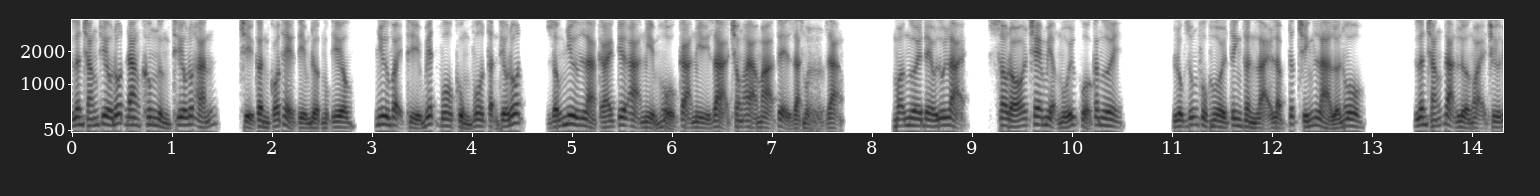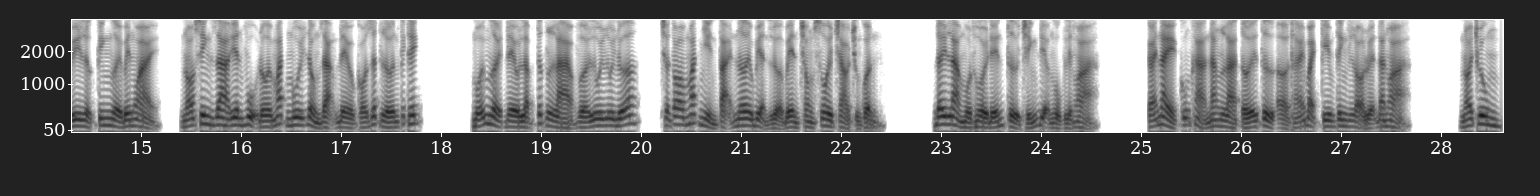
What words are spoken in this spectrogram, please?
Lân trắng thiêu đốt đang không ngừng thiêu đốt hắn, chỉ cần có thể tìm được mục tiêu như vậy thì biết vô cùng vô tận thiêu đốt, giống như là cái kia ạ à nỉm hổ cạn nỉ dạ trong ạ mạ tệ giặt một dạng. Mọi người đều lui lại, sau đó che miệng mũi của các ngươi. Lục dũng phục hồi tinh thần lại lập tức chính là lớn hô. Lân trắng đạn lửa ngoại trừ uy lực kinh người bên ngoài, nó sinh ra yên vụ đôi mắt mũi đồng dạng đều có rất lớn kích thích. Mỗi người đều lập tức là vừa lui lui nữa chợ to mắt nhìn tại nơi biển lửa bên trong sôi trào trùng quần. Đây là một hồi đến từ chính địa ngục liệt hỏa. Cái này cũng khả năng là tới từ ở thái bạch kim tinh lò luyện đan hỏa. Nói chung,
